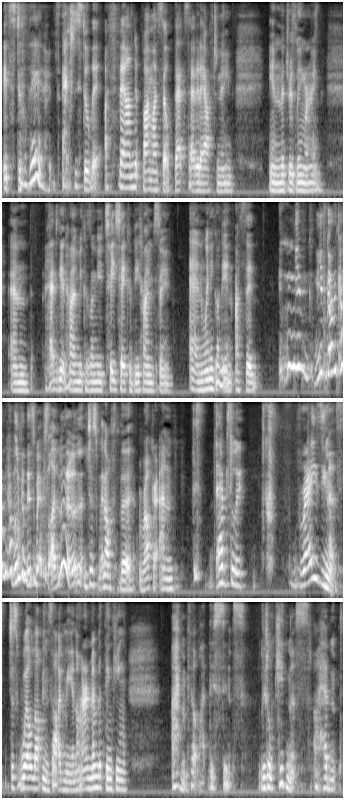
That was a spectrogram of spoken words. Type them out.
It's still there. It's actually still there. I found it by myself that Saturday afternoon in the drizzling rain and had to get home because I knew T Tech would be home soon. And when he got in, I said, you've, you've got to come and have a look at this website. Just went off the rocker and this absolute craziness just welled up inside me. And I remember thinking, I haven't felt like this since little kidness. I hadn't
